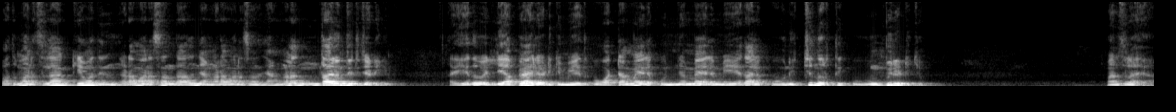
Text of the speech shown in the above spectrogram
അപ്പം അത് മനസ്സിലാക്കിയാൽ മതി. നിങ്ങളുടെ മനസ്സെന്താണെന്ന് ഞങ്ങളുടെ മനസ്സാണ് ഞങ്ങൾ എന്തായാലും തിരിച്ചടിക്കും ഏത് വല്യാപ്പ ആയാലും അടിക്കും. ഏത് പോറ്റമ്മയാലും കുഞ്ഞമ്മയാലും ഏതായാലും കുനിച്ച് നിർത്തി കൂമ്പിലടിക്കും. മനസ്സിലായോ?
